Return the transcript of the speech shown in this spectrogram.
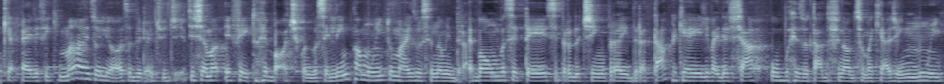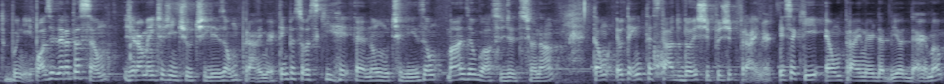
que a pele fique mais oleosa durante o dia. Se chama efeito rebote, quando você limpa muito, mais você não hidrata. É bom você ter esse produtinho para hidratar, porque aí ele vai deixar o resultado final da sua maquiagem muito bonito. Pós-hidratação, geralmente a gente utiliza um primer. Tem pessoas que é, não utilizam, mas eu gosto de adicionar. Então eu tenho testado dois tipos de primer. Esse aqui é um primer da Bioderma,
